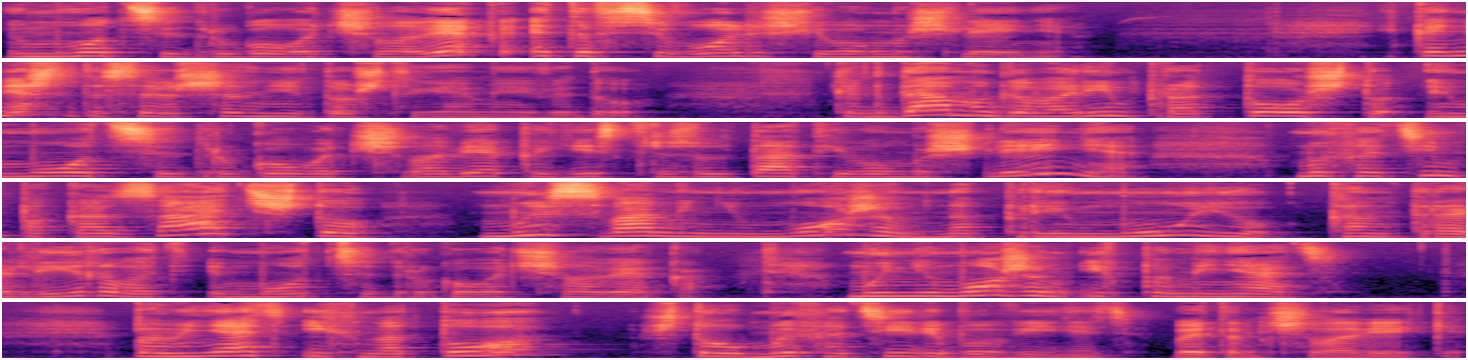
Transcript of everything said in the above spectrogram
эмоции другого человека — это всего лишь его мышление. И, конечно, это совершенно не то, что я имею в виду. Когда мы говорим про то, что эмоции другого человека есть результат его мышления, мы хотим показать, что мы с вами не можем напрямую контролировать эмоции другого человека. Мы не можем их поменять. Поменять их на то, что мы хотели бы видеть в этом человеке.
